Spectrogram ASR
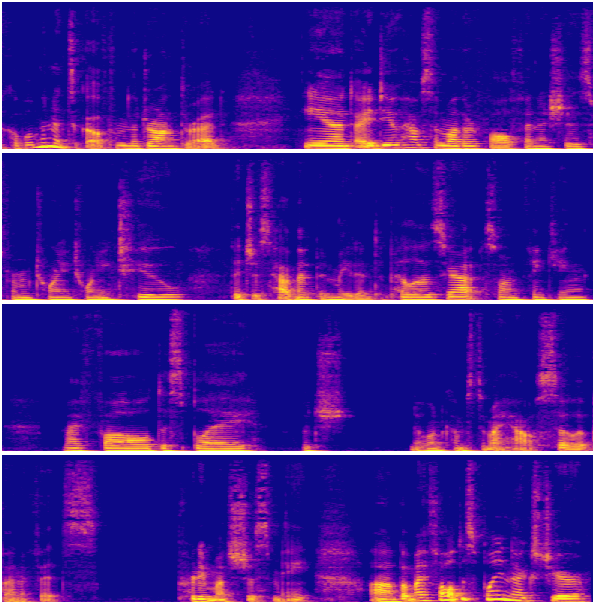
a couple minutes ago from the drawn thread. And I do have some other fall finishes from 2022 that just haven't been made into pillows yet. So I'm thinking my fall display, which no one comes to my house, so it benefits pretty much just me. Uh, but my fall display next year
